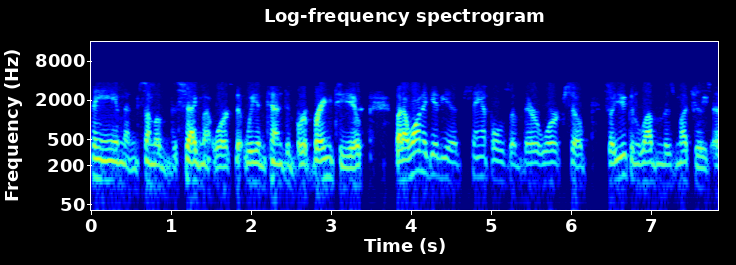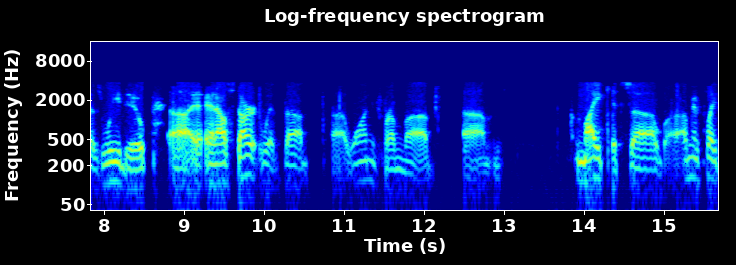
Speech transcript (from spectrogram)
theme and some of the segment work that we intend to bring to you. But I want to give you samples of their work so so you can love them as much as as we do. Uh, and I'll start with uh, uh, one from uh, um, Mike. It's uh, I'm going to play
